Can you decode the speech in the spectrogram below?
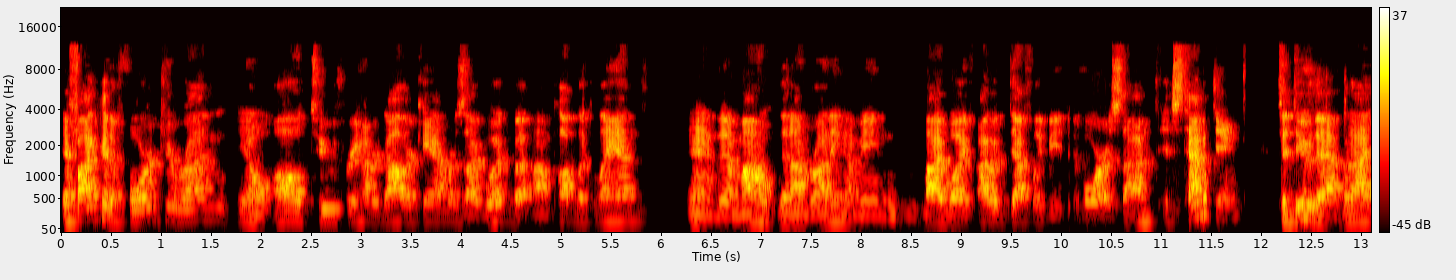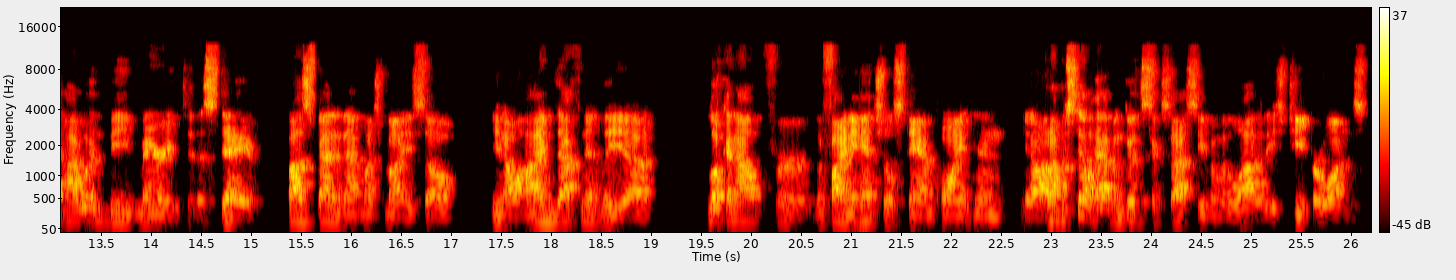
if I could afford to run, you know, all two three hundred dollar cameras, I would. But on public land and the amount that I'm running, I mean, my wife, I would definitely be divorced. I'm, it's tempting to do that, but I, I wouldn't be married to this day if I was spending that much money. So, you know, I'm definitely uh, looking out for the financial standpoint, and you know, and I'm still having good success even with a lot of these cheaper ones.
